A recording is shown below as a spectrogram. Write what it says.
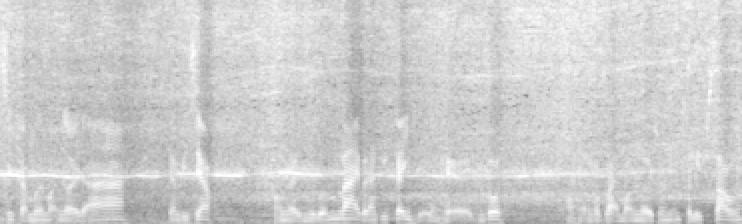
xin cảm ơn mọi người đã xem video. Mọi người nhớ bấm like và đăng ký kênh để ủng hộ chúng tôi. Hẹn gặp lại mọi người trong những clip sau nhé.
